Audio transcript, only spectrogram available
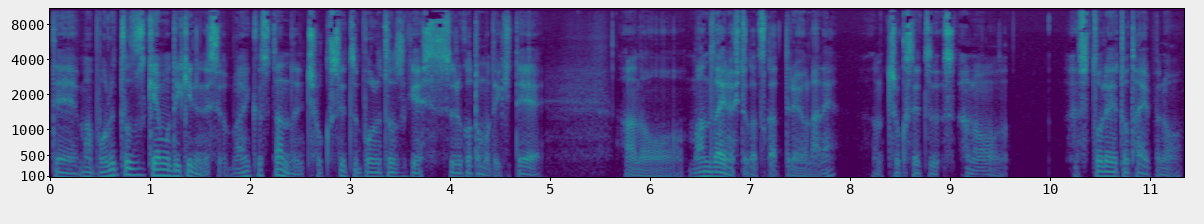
で、まあ、ボルト付けもできるんですよ。マイクスタンドに直接ボルト付けすることもできて、あの、漫才の人が使ってるようなね、直接、あの、ストレートタイプの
